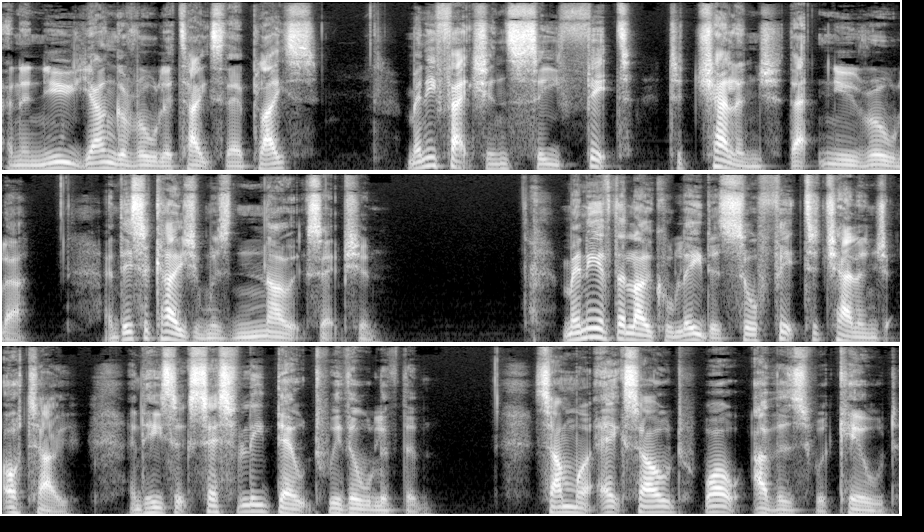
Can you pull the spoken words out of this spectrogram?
and a new younger ruler takes their place, many factions see fit to challenge that new ruler, and this occasion was no exception. Many of the local leaders saw fit to challenge Otto, and he successfully dealt with all of them. Some were exiled, while others were killed.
